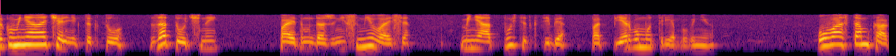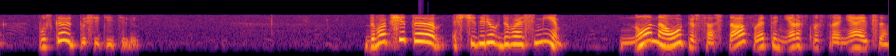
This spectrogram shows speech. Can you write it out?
Так у меня начальник-то кто? Заточный. Поэтому даже не сомневайся. Меня отпустят к тебе по первому требованию. У вас там как? Пускают посетителей? Да вообще-то с четырех до восьми, но на оперсостав это не распространяется,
